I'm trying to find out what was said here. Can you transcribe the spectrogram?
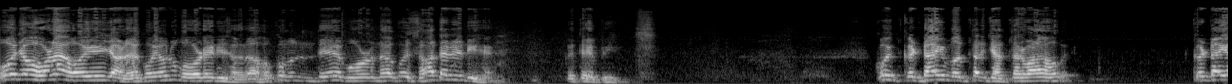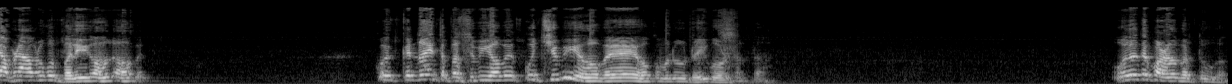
ਉਹ ਜੋ ਹੋਣਾ ਹੋਈ ਜਾਣਾ, ਕੋਈ ਉਹਨੂੰ ਮੋੜ ਹੀ ਨਹੀਂ ਸਕਦਾ। ਹੁਕਮ ਦੇ ਮੋੜ ਦਾ ਕੋਈ ਸਾਧਨ ਹੀ ਨਹੀਂ ਹੈ, ਕਿਤੇ ਵੀ। ਕੋਈ ਕੱਡਾ ਹੀ ਮੰਤਰ ਜੰਤਰ ਵਾਲਾ ਹੋਵੇ ਕੱਡਾ ਹੀ ਆਪਣੇ ਆਪ ਨੂੰ ਕੋਈ ਬਲੀ ਹੁੰਦਾ ਹੋਵੇ, ਕੋਈ ਕਿੰਨਾ ਹੀ ਤਪਸਵੀ ਹੋਵੇ ਕੁਝ ਵੀ ਹੋਵੇ, ਹੁਕਮ ਨੂੰ ਨਹੀਂ ਮੋੜ ਸਕਦਾ। ਉਹਦੇ ਤੇ ਪਾਣਾ ਵਰਤੂਗਾ,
